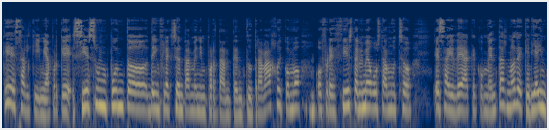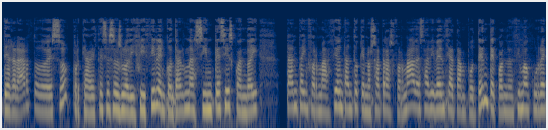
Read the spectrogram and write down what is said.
¿qué es alquimia? Porque si es un punto de inflexión también importante en tu trabajo y cómo ofreciste, a mí me gusta mucho esa idea que comentas, ¿no? De quería integrar todo eso, porque a veces eso es lo difícil, encontrar una síntesis cuando hay tanta información, tanto que nos ha transformado, esa vivencia tan potente, cuando encima ocurre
